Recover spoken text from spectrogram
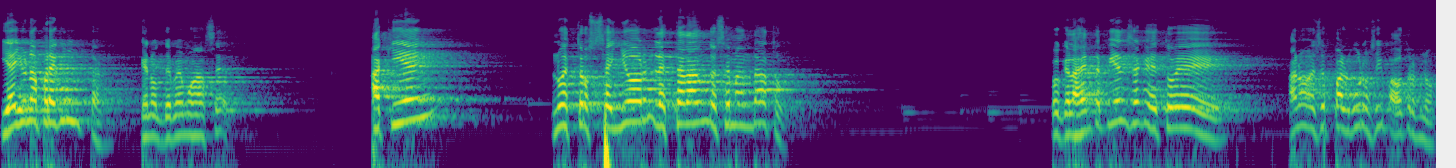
Y hay una pregunta que nos debemos hacer. ¿A quién nuestro Señor le está dando ese mandato. Porque la gente piensa que esto es, ah, no, eso es para algunos sí, para otros no.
